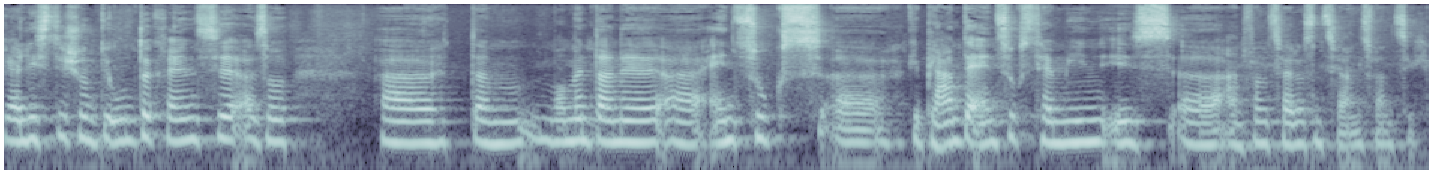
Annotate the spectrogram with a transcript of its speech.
realistisch und die Untergrenze. Also der momentane äh, Einzugs, äh, geplante Einzugstermin ist Anfang 2022.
